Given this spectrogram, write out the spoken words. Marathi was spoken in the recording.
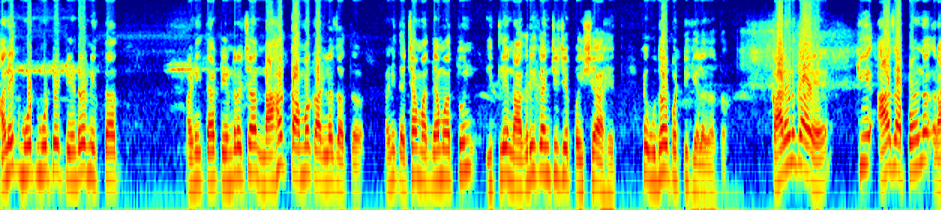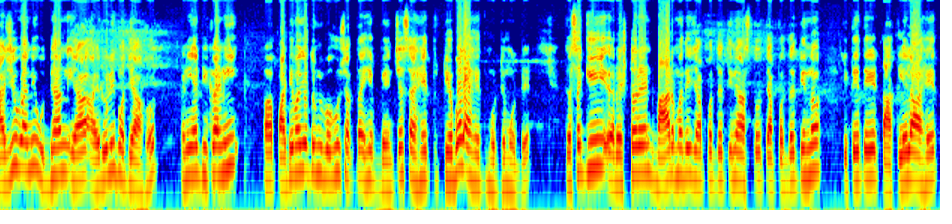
अनेक मोठमोठे टेंडर निघतात. आणि त्या टेंडरच्या नाहक कामं काढलं जातं. आणि त्याच्या माध्यमातून इथले नागरिकांचे जे पैसे आहेत हे उधळपट्टी केलं जातं. कारण काय आहे की आज आपण राजीव गांधी उद्यान या ऐरोलीमध्ये आहोत. आणि या ठिकाणी पाठीमागे तुम्ही बघू शकता हे बेंचेस आहेत टेबल आहेत मोठे मोठे जसं की रेस्टॉरंट बारमध्ये ज्या पद्धतीने असतो त्या पद्धतीनं इथे ते टाकलेलं आहेत.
